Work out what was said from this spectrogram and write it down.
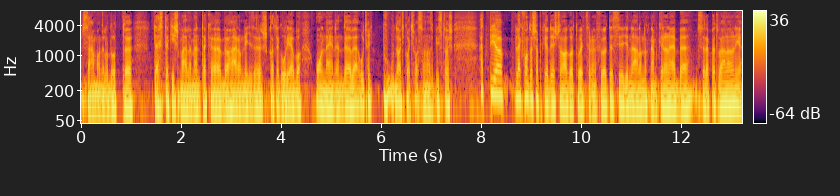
számban eladott tesztek is már lementek be a 3-4 ezeres kategóriába online rendelve, úgyhogy hú, nagy kacsvasz van, az biztos. Hát mi a legfontosabb kérdést a hallgató egyszerűen fölteszi, hogy államnak nem kellene ebbe szerepet vállalnia.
